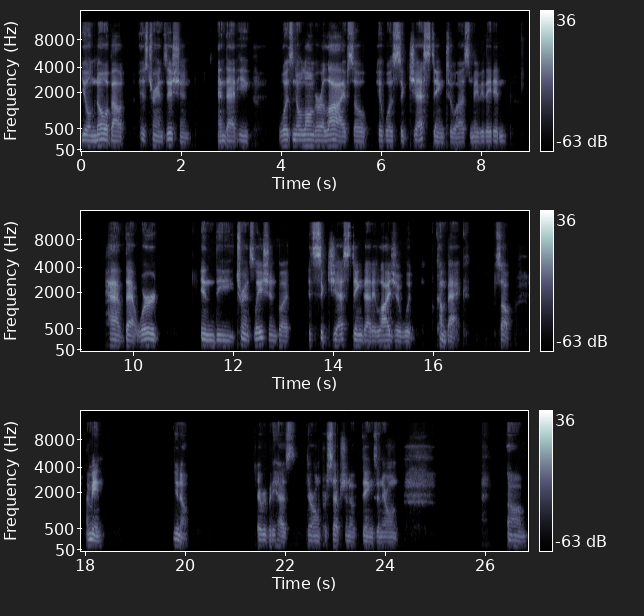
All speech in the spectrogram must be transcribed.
you'll know about his transition and that he was no longer alive. So it was suggesting to us maybe they didn't have that word in the translation, but it's suggesting that Elijah would come back. So, I mean, you know, everybody has their own perception of things and their own um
